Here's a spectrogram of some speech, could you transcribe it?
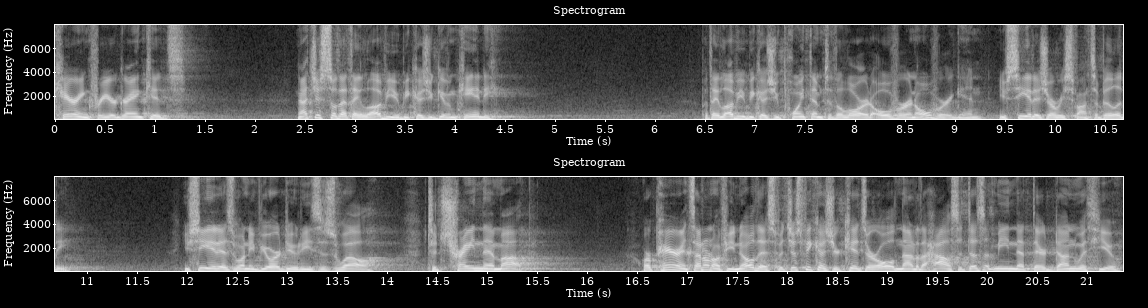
caring for your grandkids. Not just so that they love you because you give them candy, but they love you because you point them to the Lord over and over again. You see it as your responsibility. You see it as one of your duties as well to train them up. Or parents, I don't know if you know this, but just because your kids are old and out of the house, it doesn't mean that they're done with you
